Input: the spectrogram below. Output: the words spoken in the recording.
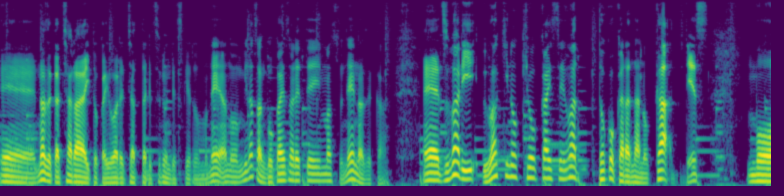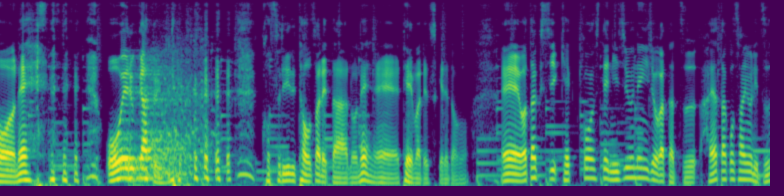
えーなぜかチャラいとか言われちゃったりするんですけどもね、あの、皆さん誤解されていますね、なぜか。えーズバリ、浮気の境界線はどこからなのかです。もうね、OL かというね、こすり倒されたあのね、えーテーマですけれども、えー私、結婚して20年以上が経つ、早田子さんよりずっ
